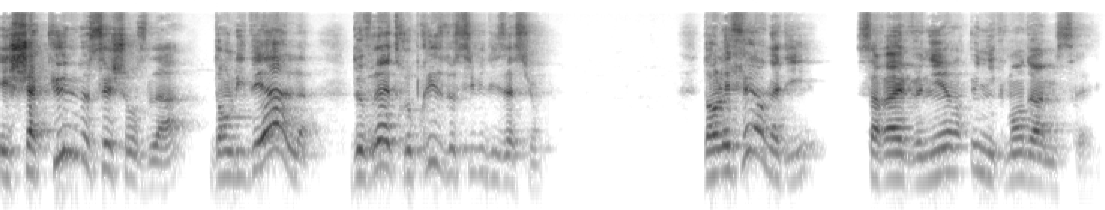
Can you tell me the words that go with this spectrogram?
Et chacune de ces choses-là, dans l'idéal, devrait être prise de civilisation. Dans les faits, on a dit, ça va venir uniquement de Israël.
